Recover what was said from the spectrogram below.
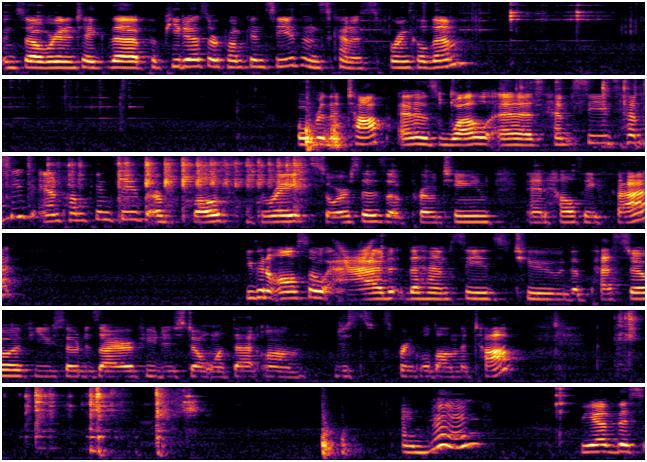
And so we're gonna take the pepitas or pumpkin seeds and just kind of sprinkle them over the top as well as hemp seeds. Hemp seeds and pumpkin seeds are both great sources of protein and healthy fat. You can also add the hemp seeds to the pesto if you so desire, if you just don't want that um, just sprinkled on the top. And then we have this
